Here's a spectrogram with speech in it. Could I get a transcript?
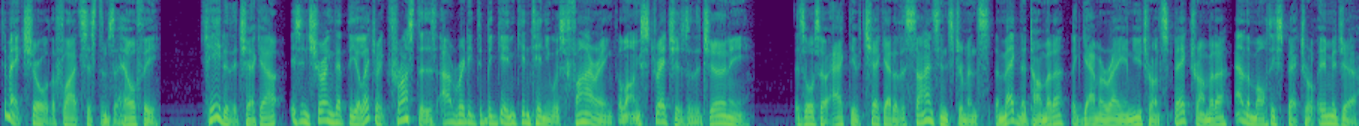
to make sure the flight systems are healthy. Key to the checkout is ensuring that the electric thrusters are ready to begin continuous firing for long stretches of the journey. There's also active checkout of the science instruments, the magnetometer, the gamma ray and neutron spectrometer, and the multispectral imager.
